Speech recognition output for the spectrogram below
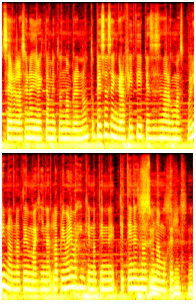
se relaciona directamente un hombre, ¿no? Tú piensas en graffiti y piensas en algo masculino, no te imaginas. La primera imagen que no tiene, que tienes no es una mujer. sí, sí.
